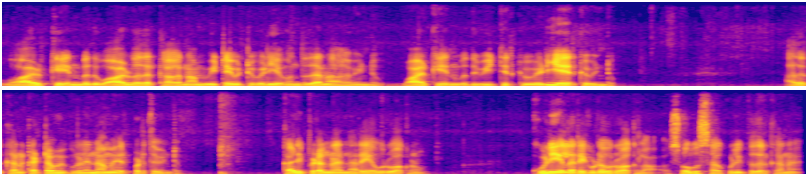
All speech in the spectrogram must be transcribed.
வாழ்க்கை என்பது வாழ்வதற்காக நாம் வீட்டை விட்டு வெளியே வந்துதான் ஆக வேண்டும். வாழ்க்கை என்பது வீட்டிற்கு வெளியே இருக்க வேண்டும். அதற்கான கட்டமைப்புகளை நாம் ஏற்படுத்த வேண்டும். கழிப்பிடங்களை நிறைய உருவாக்கணும். குளியலறை கூட உருவாக்கலாம். சொகுசாக குளிப்பதற்கான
